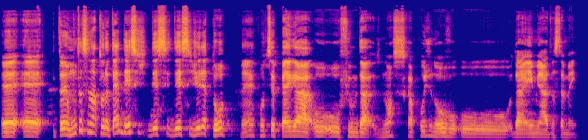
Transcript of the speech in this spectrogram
É, é, então é muita assinatura até desse, desse, desse diretor, né? Quando você pega o, o filme da. Nossa, escapou de novo o da Amy Adams também.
